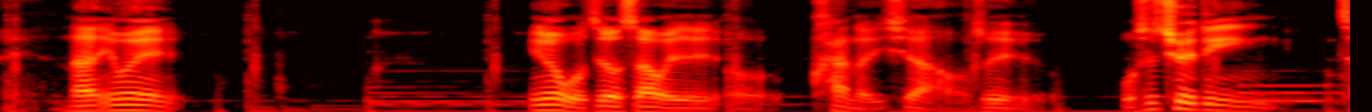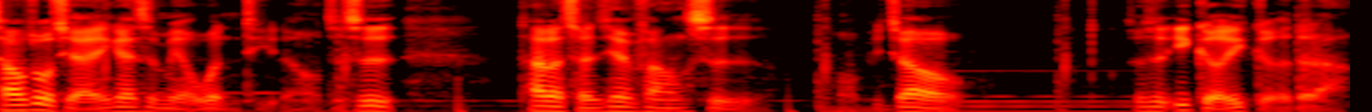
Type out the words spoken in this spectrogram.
哎，那因为因为我只有稍微呃看了一下哦，所以我是确定操作起来应该是没有问题的哦，只是它的呈现方式。哦，比较就是一格一格的啦，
